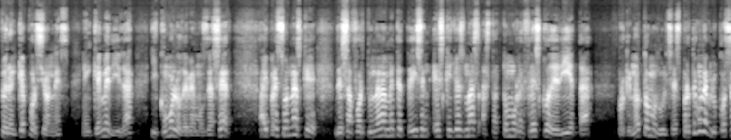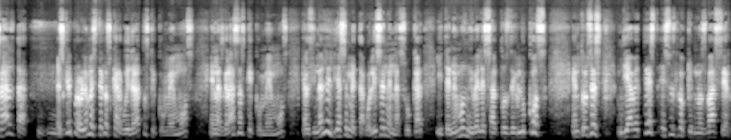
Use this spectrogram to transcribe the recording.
pero en qué porciones, en qué medida y cómo lo debemos de hacer. Hay personas que desafortunadamente te dicen, es que yo es más, hasta tomo refresco de dieta, porque no tomo dulces, pero tengo la glucosa alta. Es que el problema está en los carbohidratos que comemos, en las grasas que comemos, que al final del día se metabolizan en azúcar y tenemos niveles altos de glucosa. Entonces, diabetes, eso es lo que nos va a hacer.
